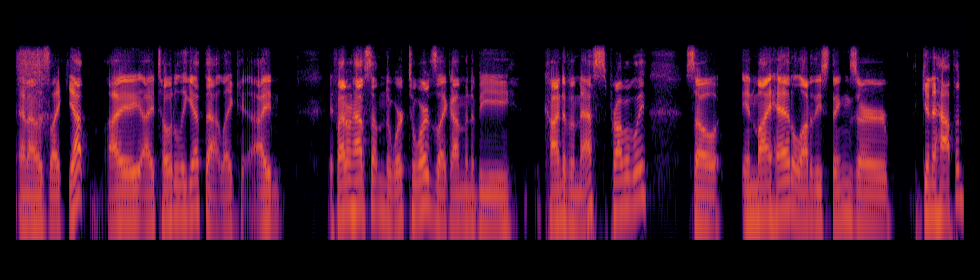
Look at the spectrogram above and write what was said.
And I was like, "Yep, I I totally get that. Like I if I don't have something to work towards, like I'm going to be kind of a mess probably." So in my head, a lot of these things are gonna happen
